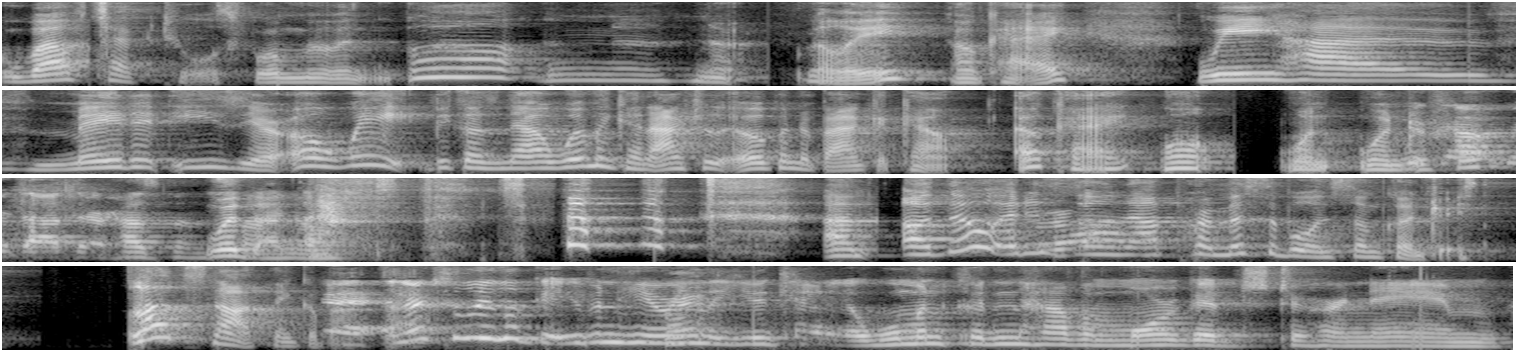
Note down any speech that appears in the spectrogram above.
wealth tech tools for women. Well, no, not really. Okay. We have made it easier. Oh, wait, because now women can actually open a bank account. Okay. Well, wonderful. Without, without their husband's without, um, although it is still not permissible in some countries. Let's not think about it. And actually, look, even here right? in the UK, a woman couldn't have a mortgage to her name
